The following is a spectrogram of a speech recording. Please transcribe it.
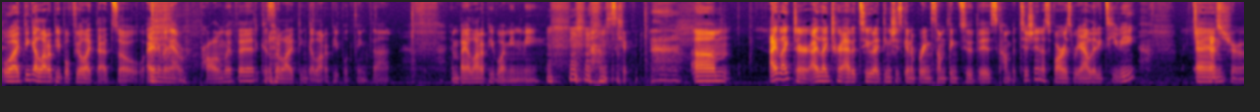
Well, I think a lot of people feel like that, so I didn't really have a problem with it because. I think a lot of people think that, and by a lot of people, I mean me. I'm just kidding. Um, I liked her. I liked her attitude. I think she's gonna bring something to this competition as far as reality TV. And that's true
